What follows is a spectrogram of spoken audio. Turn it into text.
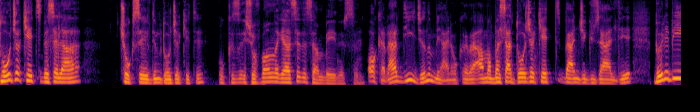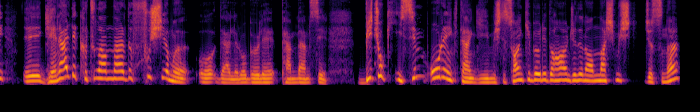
Doja Cat mesela çok sevdim Doja Cat'i. O kız eşofmanla gelse de sen beğenirsin. O kadar değil canım yani o kadar ama mesela Doja Cat bence güzeldi. Böyle bir e, genelde katılanlarda fuşya mı o derler o böyle pembemsi. Birçok isim o renkten giymişti. Sanki böyle daha önceden anlaşmışçasına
